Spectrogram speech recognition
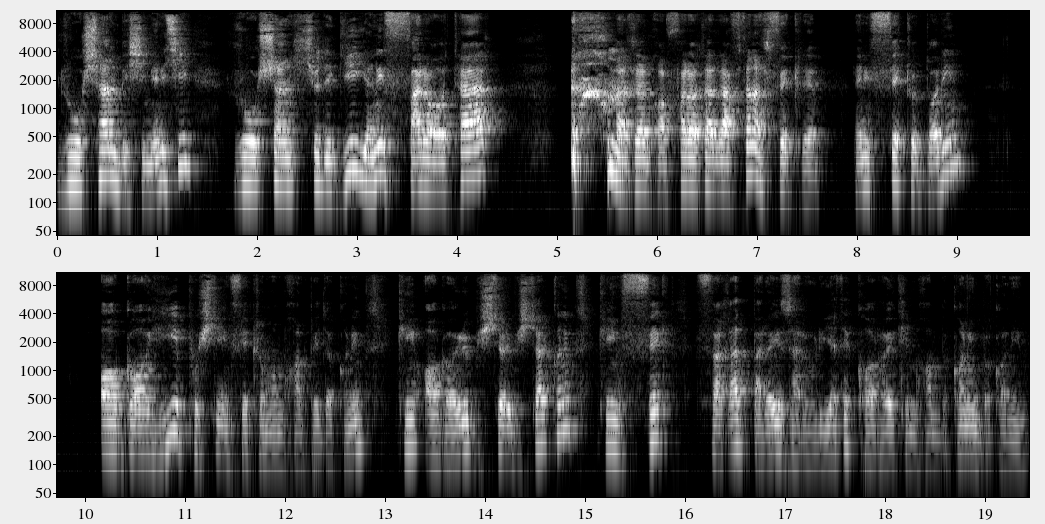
روشن بشیم. یعنی چی؟ روشن شدگی یعنی فراتر مثلا می‌خوام فراتر رفتن از فکره یعنی فکر رو داریم. آگاهی پشت این فکر رو ما می‌خوام پیدا کنیم که این آگاهی رو بیشتر و بیشتر کنیم که این فکر فقط برای ضروریت کارهایی که می‌خوام بکنیم بکنیم.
